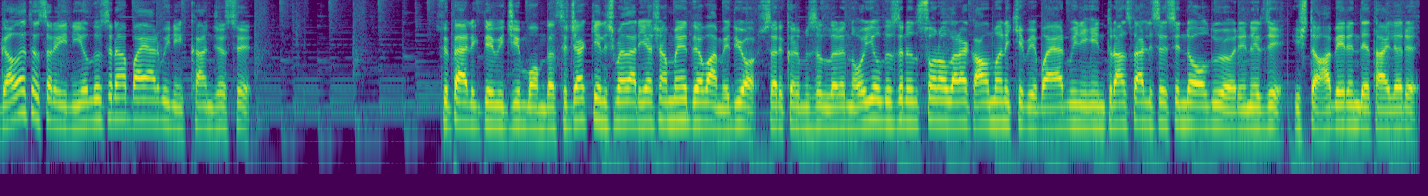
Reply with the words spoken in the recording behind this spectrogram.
Galatasaray'ın yıldızına Bayern Münih kancası. Süper Lig'de ve Cimbom'da sıcak gelişmeler yaşanmaya devam ediyor. Sarı Kırmızılıların o yıldızının son olarak Alman ekibi Bayern Münih'in transfer listesinde olduğu öğrenildi. İşte haberin detayları.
